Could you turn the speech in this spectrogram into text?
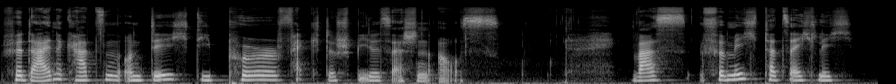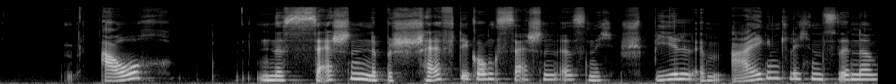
für deine Katzen und dich die perfekte Spielsession aus was für mich tatsächlich auch eine Session, eine Beschäftigungssession ist, nicht Spiel im eigentlichen Sinne,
